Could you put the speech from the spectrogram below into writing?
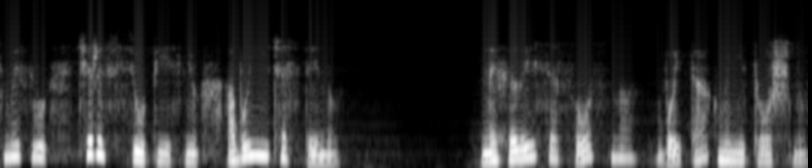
смислу через всю пісню або її частину. Не хилися сосно, бо й так мені тошно,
